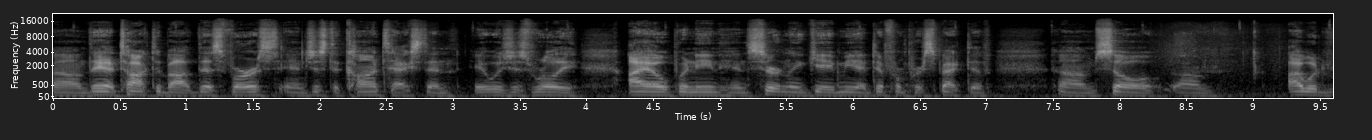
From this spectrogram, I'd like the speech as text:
Um, they had talked about this verse and just the context, and it was just really eye opening and certainly gave me a different perspective. Um, so, um, I would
